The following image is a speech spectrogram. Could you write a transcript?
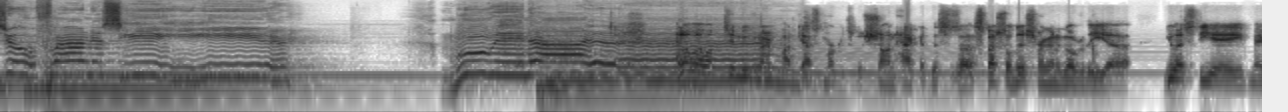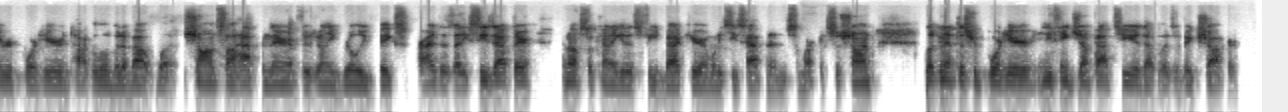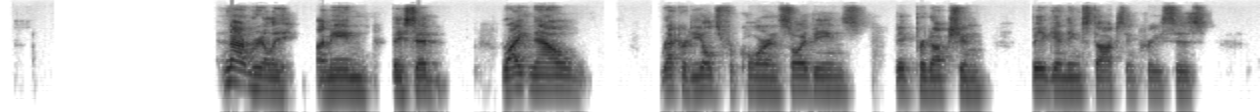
Years, you'll find us here. Moving higher. Hello and welcome to Moving Iron Podcast Markets with Shawn Hackett. This is a special edition. We're going to go over the uh, USDA May report here and talk a little bit about what Shawn saw happen there, if there's any really big surprises that he sees out there, and also kind of get his feedback here and what he sees happening in some markets. So, Shawn, looking at this report here, anything jump out to you that was a big shocker? Not really. I mean, they said right now, record yields for corn and soybeans, big production, big ending stocks increases.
